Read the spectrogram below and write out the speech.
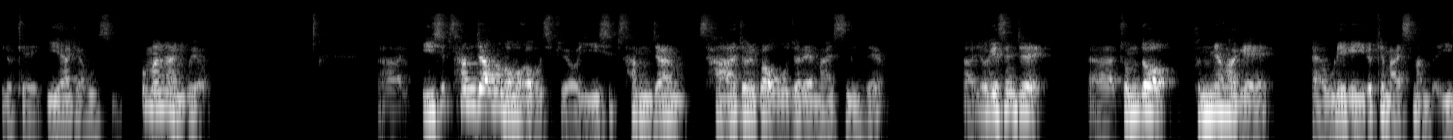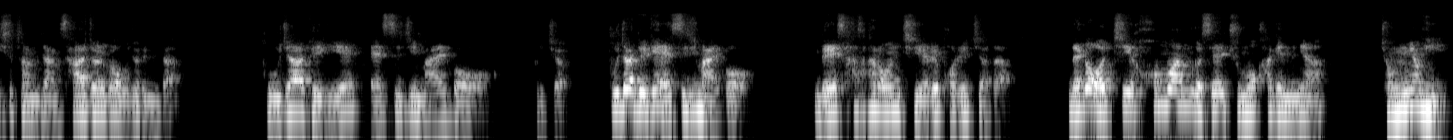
이렇게 이야기하고 있습니다. 뿐만이 아니고요. 23장으로 넘어가 보십시오. 23장 4절과 5절의 말씀인데요. 아, 여기서 이제 아, 좀더 분명하게 아, 우리에게 이렇게 말씀합니다. 23장 4절과 5절입니다. 부자 되기에 애쓰지 말고 그렇죠. 부자 되기에 애쓰지 말고 내 사사로운 지혜를 버릴지어다. 내가 어찌 허무한 것에 주목하겠느냐? 정령히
